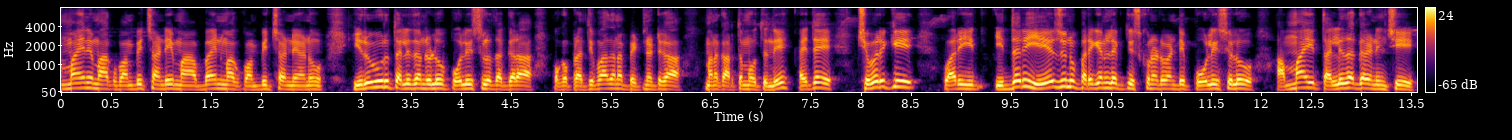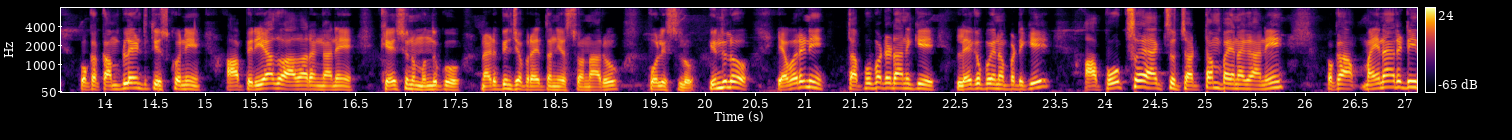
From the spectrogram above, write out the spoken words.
అమ్మాయిని మాకు పంపించండి మా అబ్బాయిని మాకు పంపించండి అను ఇరువురు తల్లిదండ్రులు పోలీసుల దగ్గర ఒక ప్రతిపాదన పెట్టినట్టుగా మనకు అర్థమవుతుంది. అయితే చివరికి వారి ఇద్దరి ఏజును పరిగణలోకి తీసుకున్నటువంటి పోలీసులు అమ్మాయి తల్లి దగ్గర నుంచి ఒక కంప్లైంట్ తీసుకొని ఆ ఫిర్యాదు ఆధారంగానే కేసును ముందుకు నడిపించే ప్రయత్నం చేస్తున్నారు పోలీసులు. ఇందులో ఎవరిని తప్పుపట్టడానికి లేకపోయినప్పటికీ ఆ పోక్సో యాక్ట్స్ చట్టం పైన కానీ ఒక మైనారిటీ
